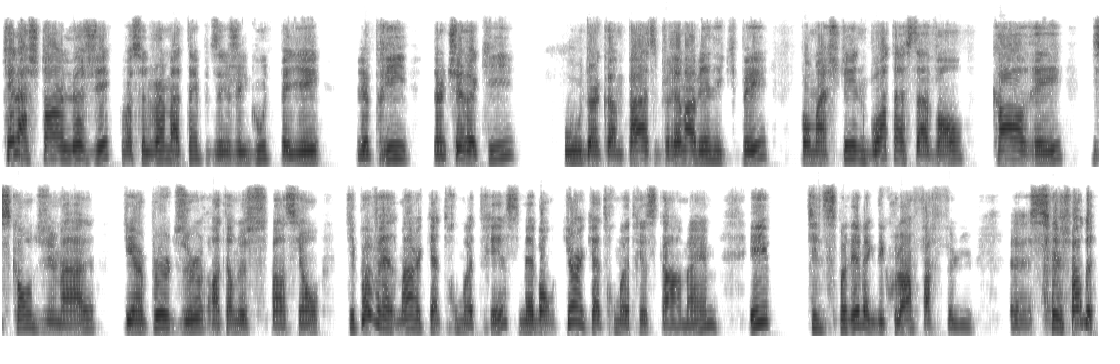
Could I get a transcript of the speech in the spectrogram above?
quel acheteur logique va se lever un matin et dire j'ai le goût de payer le prix d'un Cherokee ou d'un Compass vraiment bien équipé pour m'acheter une boîte à savon carrée qui se conduit mal, qui est un peu dur en termes de suspension, qui est pas vraiment un 4 roues motrices, mais bon, qui a un 4 roues motrices quand même, et qui est disponible avec des couleurs farfelues. Euh, c'est le genre de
